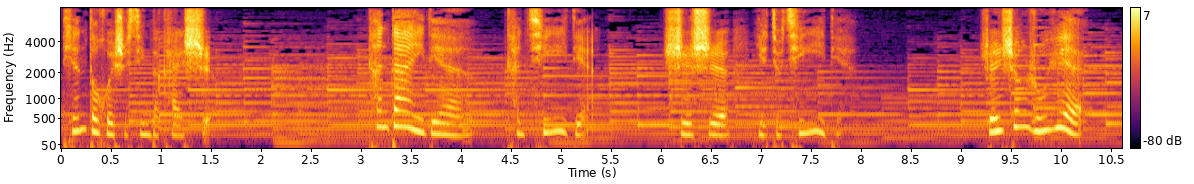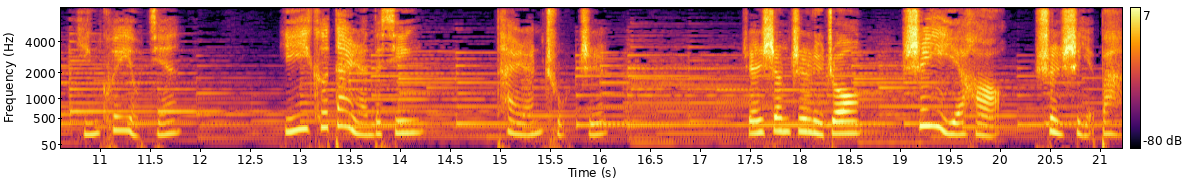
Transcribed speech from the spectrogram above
天都会是新的开始。看淡一点，看轻一点，世事也就轻一点。人生如月，盈亏有间。以一颗淡然的心，泰然处之。人生之旅中，失意也好，顺势也罢，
